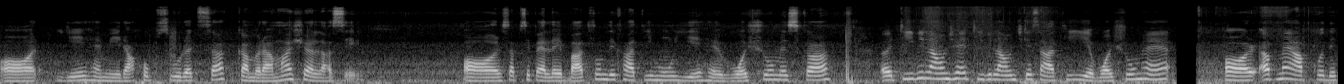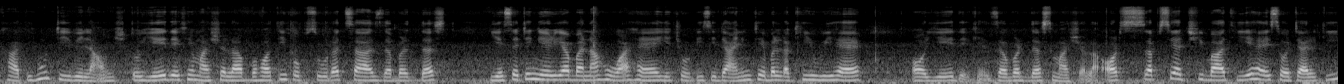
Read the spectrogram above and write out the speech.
और ये है मेरा खूबसूरत सा कमरा, माशाल्लाह से। और सबसे पहले बाथरूम दिखाती हूँ। ये है वॉशरूम इसका। टीवी लाउंज है। टीवी लाउंज के साथ ही ये वॉशरूम है। और अब मैं आपको दिखाती हूँ टीवी लाउंज तो ये देखें माशाल्लाह, बहुत ही खूबसूरत सा, ज़बरदस्त ये सिटिंग एरिया बना हुआ है। ये छोटी सी डाइनिंग टेबल रखी हुई है। और ये देखें ज़बरदस्त, माशाल्लाह। और सबसे अच्छी बात ये है इस होटल की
